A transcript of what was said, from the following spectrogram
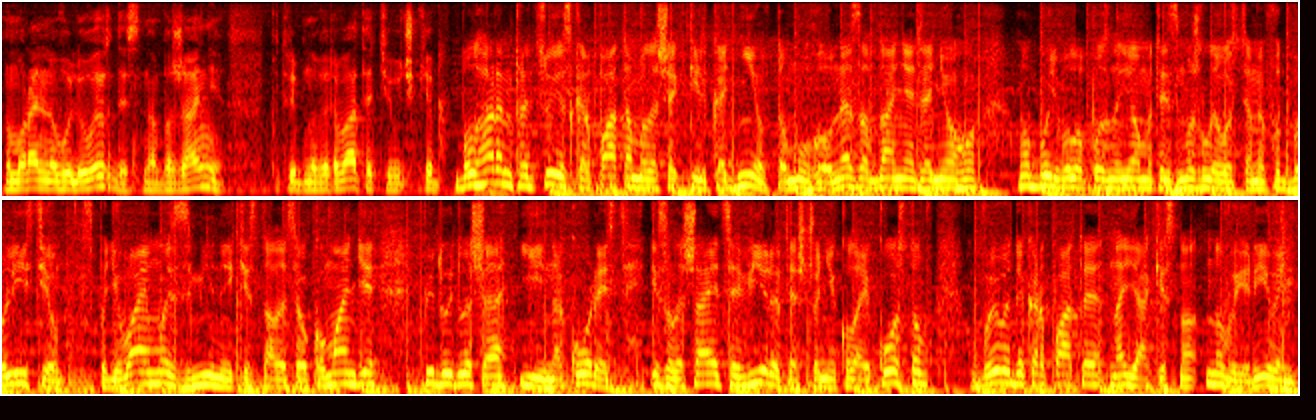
на морально-вольових десь на бажанні потрібно виривати ті очки. Болгарин працює з Карпатами лише кілька днів, тому головне завдання для нього, мабуть, було познайомитись з можливостями футболістів. Сподіваємось, зміни, які сталися у команді, підуть лише їй на користь. І залишається вірити, що Ніколай Костов виведе Карпати на якісно новий рівень.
